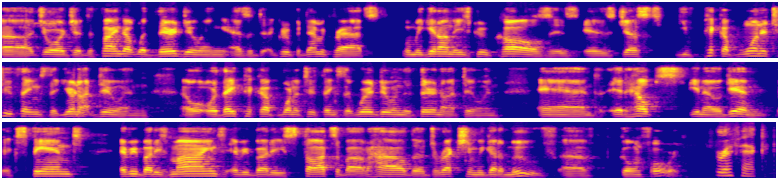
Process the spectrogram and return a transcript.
uh, Georgia, to find out what they're doing as a, a group of Democrats when we get on these group calls is is just you pick up one or two things that you're not doing or, or, they pick up one or two things that we're doing that they're not doing. And it helps you know again expand everybody's mind everybody's thoughts about how the direction we got to move uh, going forward Terrific.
